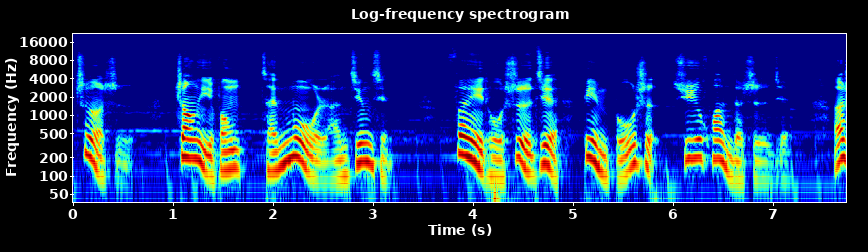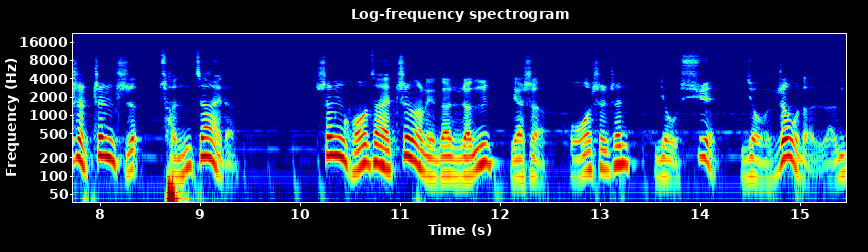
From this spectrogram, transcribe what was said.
这时，张一峰才蓦然惊醒。废土世界并不是虚幻的世界，而是真实存在的。生活在这里的人也是活生生有血有肉的人，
